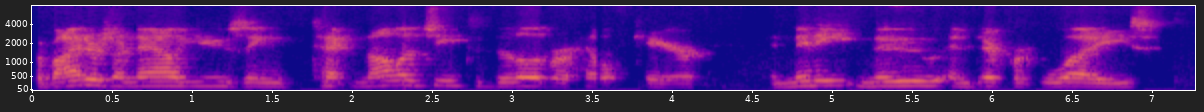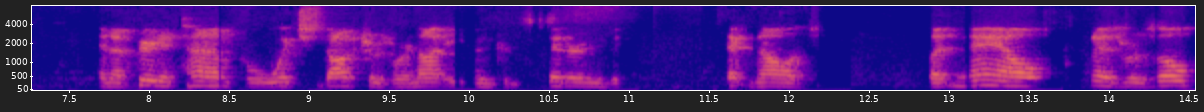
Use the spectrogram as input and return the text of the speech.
Providers are now using technology to deliver healthcare in many new and different ways in a period of time for which doctors were not even considering the technology. But now, as a result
